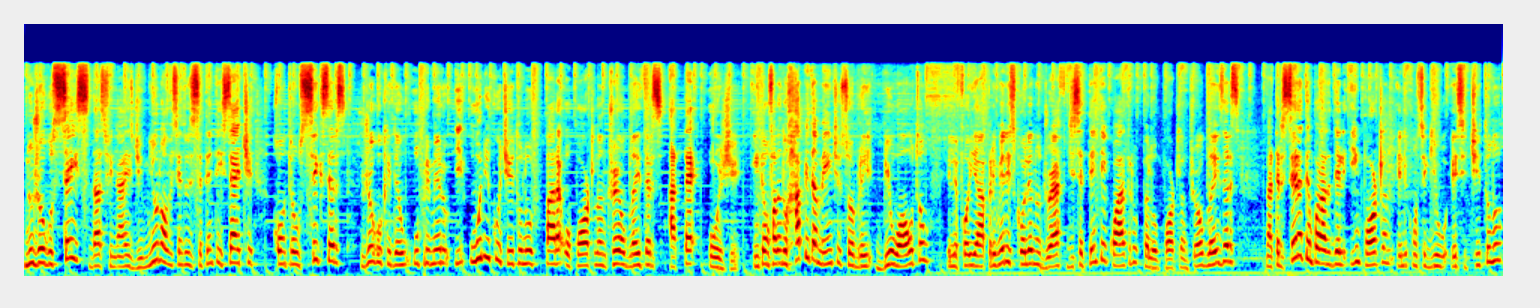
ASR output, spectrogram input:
no jogo 6 das finais de 1977 contra os Sixers, jogo que deu o primeiro e único título para o Portland Trail Blazers até hoje. Então falando rapidamente sobre Bill Walton, ele foi a primeira escolha no draft de 74 pelo Portland Trail Blazers, na terceira temporada dele em Portland, ele conseguiu esse título,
